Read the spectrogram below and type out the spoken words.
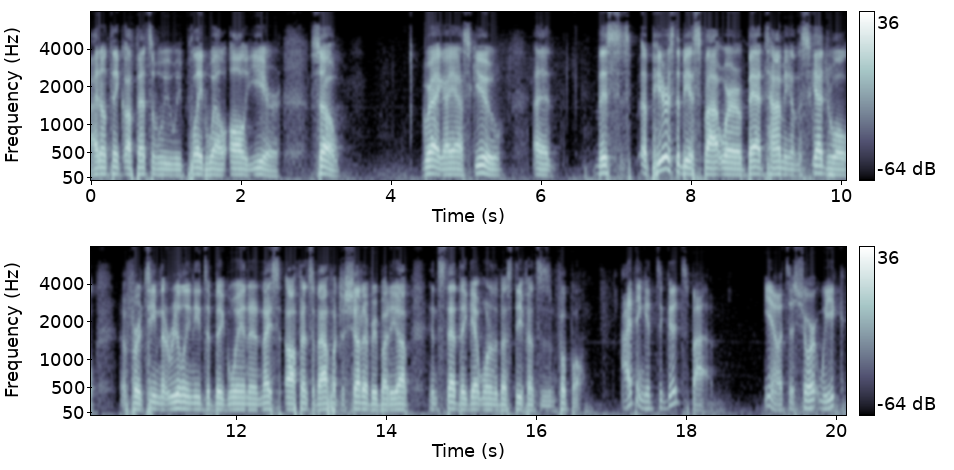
I don't think offensively we played well all year. So, Greg, I ask you, uh, this appears to be a spot where bad timing on the schedule for a team that really needs a big win and a nice offensive output to shut everybody up. Instead, they get one of the best defenses in football. I think it's a good spot. You know, it's a short week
